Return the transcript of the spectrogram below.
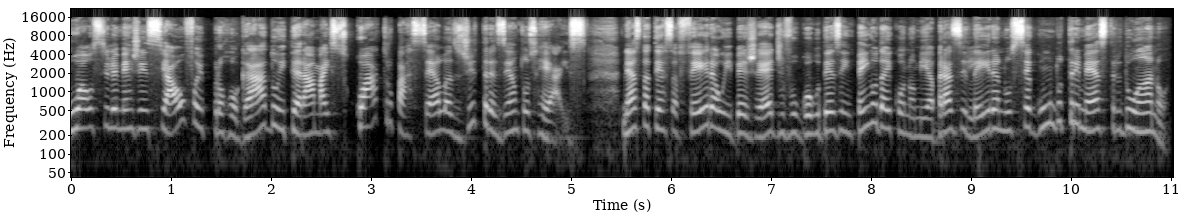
O auxílio emergencial foi prorrogado e terá mais quatro parcelas de 300 reais. Nesta terça-feira, o IBGE divulgou o desempenho da economia brasileira no segundo trimestre do ano.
